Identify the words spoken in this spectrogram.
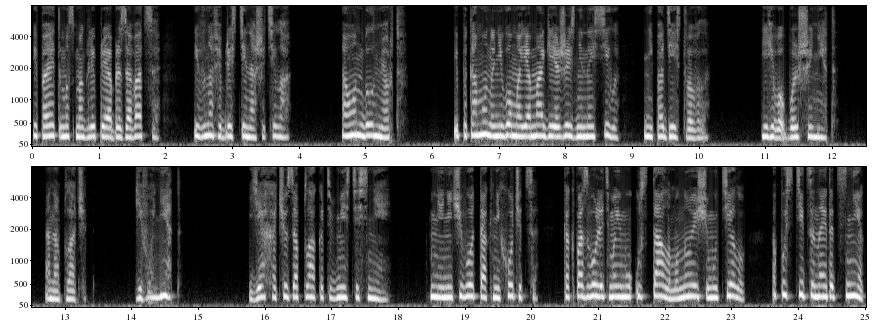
и поэтому смогли преобразоваться и вновь обрести наши тела. А он был мертв, и потому на него моя магия жизненной силы не подействовала. Его больше нет. Она плачет. Его нет. Я хочу заплакать вместе с ней. Мне ничего так не хочется, как позволить моему усталому, ноющему телу опуститься на этот снег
